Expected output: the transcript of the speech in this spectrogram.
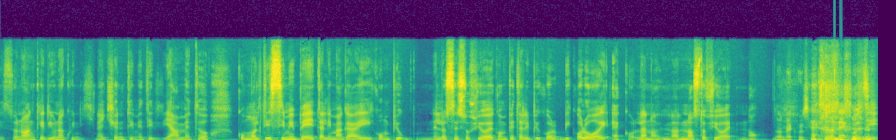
che sono anche di una quindicina di centimetri di diametro, con moltissimi petali, magari con più, nello stesso fiore con petali più bicolori, ecco, no, il nostro fiore no. Non è così. non è così.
